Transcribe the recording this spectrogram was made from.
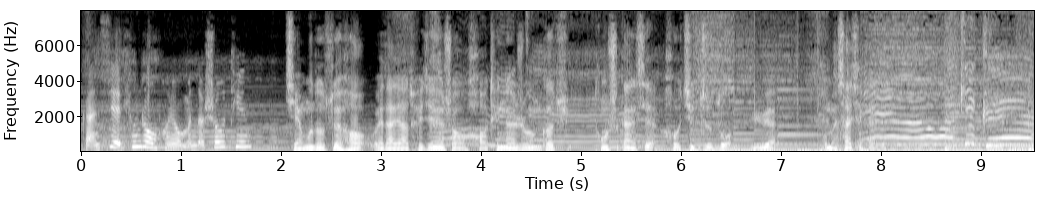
感谢听众朋友们的收听。节目的最后，为大家推荐一首好听的日文歌曲，同时感谢后期制作愉悦。我们下期再见。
